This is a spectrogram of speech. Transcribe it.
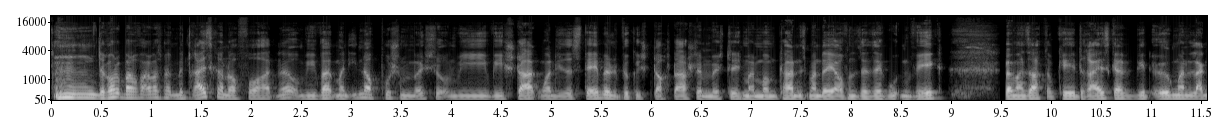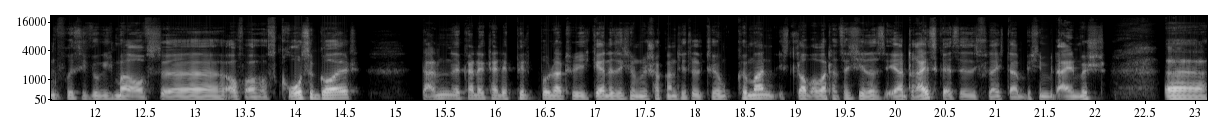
Da kommt aber darauf an, was man mit 30 noch vorhat, ne? Und wie weit man ihn noch pushen möchte und wie, wie stark man dieses Stable wirklich doch darstellen möchte. Ich meine, momentan ist man da ja auf einem sehr, sehr guten Weg. Wenn man sagt, okay, 30er geht irgendwann langfristig wirklich mal aufs, äh, auf, aufs große Gold, dann kann der kleine Pitbull natürlich gerne sich um den Shotgun-Titel kümmern. Ich glaube aber tatsächlich, dass es eher 30er ist, der sich vielleicht da ein bisschen mit einmischt. Äh,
